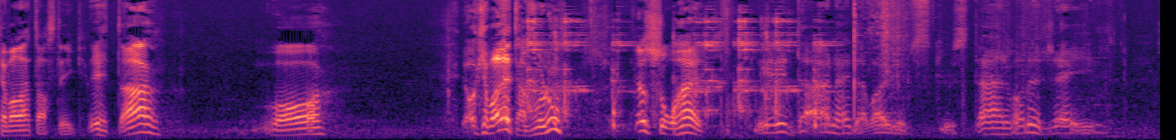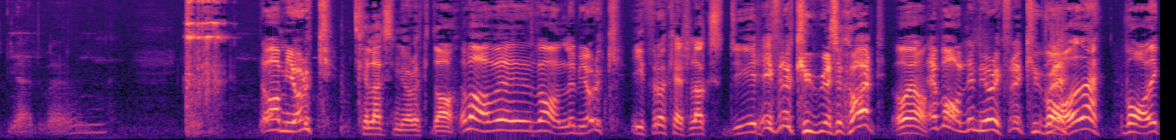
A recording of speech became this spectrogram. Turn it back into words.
Hva var dette, Stig? Dette var Ja, hva var dette for noe? Jeg så her. Nedi der, nei, der var loskus. Der var det rein. Jerven Det var mjølk. Hva slags mjølk da? Det var vanlig mjølk. Ifra hva slags dyr? Ifra kue, så klart. Oh, ja. Det er vanlig mjølk fra kue. Var det det? Var det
